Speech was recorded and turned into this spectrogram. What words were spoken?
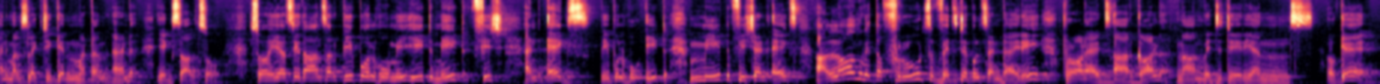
animals like chicken mutton and eggs also. So here see the answer. People who eat meat fish and eggs. People who eat meat fish and eggs along with the fruits vegetables and dairy products are called non-vegetarians. Okay?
